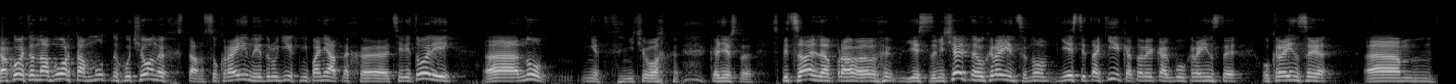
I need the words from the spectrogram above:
Какой-то набор там мутных ученых там, с Украины и других непонятных э, территорий. Э, ну, нет, ничего, конечно, специально про, есть замечательные украинцы, но есть и такие, которые как бы украинцы, украинцы эм,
